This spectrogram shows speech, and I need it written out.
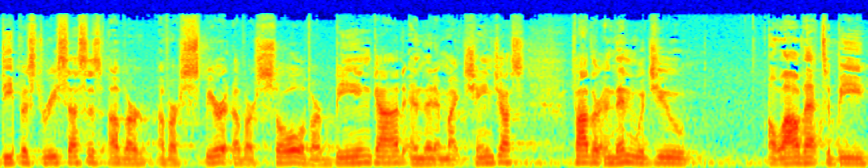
deepest recesses of our, of our spirit, of our soul, of our being, God, and that it might change us, Father. And then would you allow that to be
